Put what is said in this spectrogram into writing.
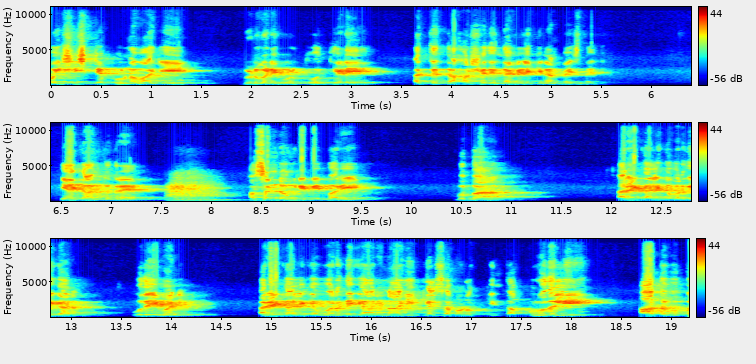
ವೈಶಿಷ್ಟ್ಯಪೂರ್ಣವಾಗಿ ಬಿಡುಗಡೆಗೊಳ್ತು ಅಂತ ಹೇಳಿ ಅತ್ಯಂತ ಹರ್ಷದಿಂದ ಹೇಳಿಕೆ ನಾನು ಬಯಸ್ತಾ ಇದ್ದೀನಿ. ಯಾಕ ಅಂತಂದ್ರೆ ಹಸನ್ ಡೋಂಗ್ರಿ ಬೇಪಾರಿ ಒಬ್ಬ ಅರೆಕಾಲಿಕ ವರದಿಗಾರ, ಉದಯವಾಣಿ. ಅರೆಕಾಲಿಕ ವರದಿಗಾರನಾಗಿ ಕೆಲಸ ಮಾಡೋಕ್ಕಿಂತ ಪೂರ್ವದಲ್ಲಿ ಆತ ಒಬ್ಬ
